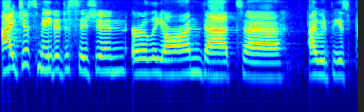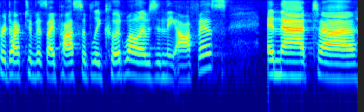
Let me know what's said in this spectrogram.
I just made a decision early on that uh, I would be as productive as I possibly could while I was in the office, and that uh,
